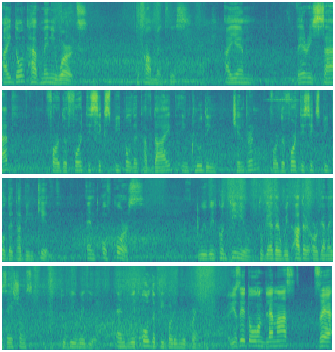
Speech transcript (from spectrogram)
I don't have many words to comment this. I am very sad for the 46 people that have died, including children, for the 46 people that have been killed. And of course, we will continue together with other organizations to be with you and with all the people in Ukraine. Візит ООН для нас це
